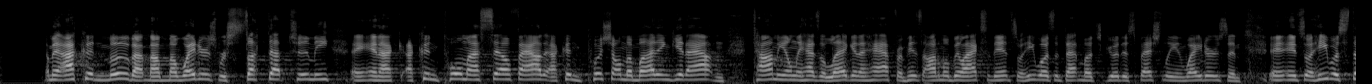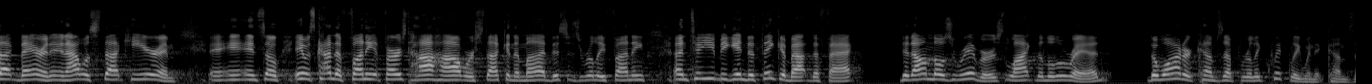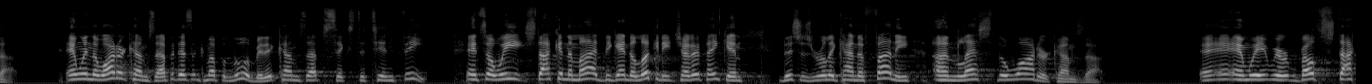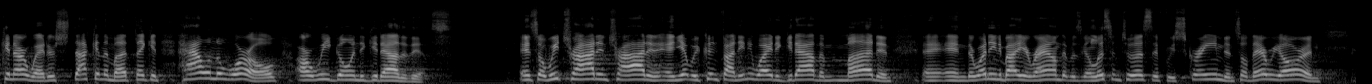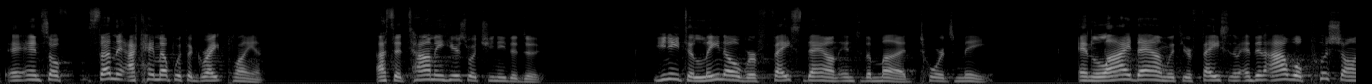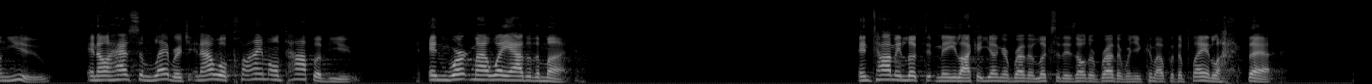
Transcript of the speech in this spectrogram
I mean, I couldn't move. I, my, my waders were sucked up to me, and, and I, I couldn't pull myself out. I couldn't push on the mud and get out. And Tommy only has a leg and a half from his automobile accident, so he wasn't that much good, especially in waders. And, and, and so he was stuck there, and, and I was stuck here. And, and, and so it was kind of funny at first. Ha ha, we're stuck in the mud. This is really funny. Until you begin to think about the fact that on those rivers, like the Little Red, the water comes up really quickly when it comes up. And when the water comes up, it doesn't come up a little bit, it comes up six to 10 feet. And so we, stuck in the mud, began to look at each other thinking, this is really kind of funny unless the water comes up. And we, we were both stuck in our waders, stuck in the mud, thinking, how in the world are we going to get out of this? And so we tried and tried, and, and, yet we couldn't find any way to get out of the mud, and, and there wasn't anybody around that was going to listen to us if we screamed. And so there we are. And, and so suddenly I came up with a great plan. I said, Tommy, here's what you need to do. You need to lean over, face down into the mud towards me, and lie down with your face, in and then I will push on you, and I'll have some leverage, and I will climb on top of you and work my way out of the mud. And Tommy looked at me like a younger brother looks at his older brother when you come up with a plan like that.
